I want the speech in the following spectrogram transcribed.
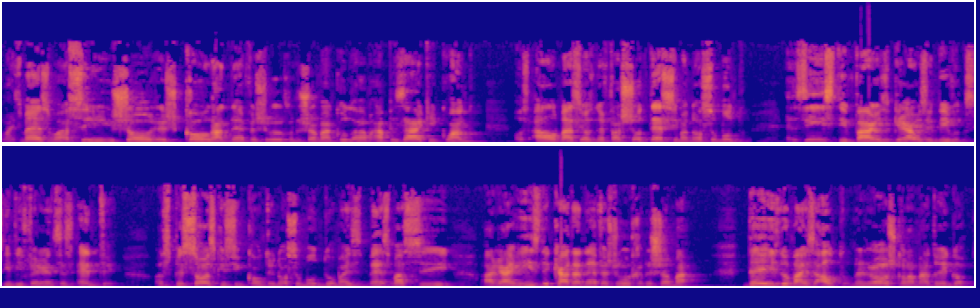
mas mesmo assim, Shoresh Kol HaNefesh Ruch Neshama Kulam, apesar que quando os almas e os nefashot descem a nosso mundo, existem vários graus e, níveis, e diferenças entre as pessoas que se encontram em nosso mundo, mas mesmo assim, a raiz de cada nefesh, Ruach Neshama, desde o mais alto, Merosh Kol Madrigot,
